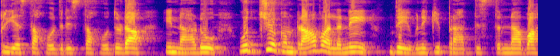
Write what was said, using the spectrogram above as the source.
ప్రియ సహోదరి సహోదరుడా ఈనాడు ఉద్యోగం రావాలని దేవునికి ప్రార్థిస్తున్నావా?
